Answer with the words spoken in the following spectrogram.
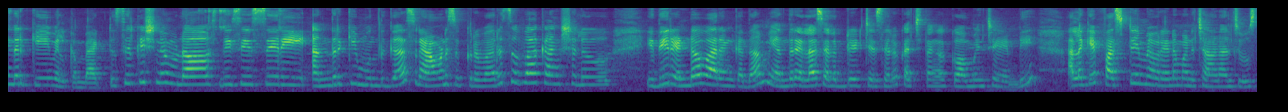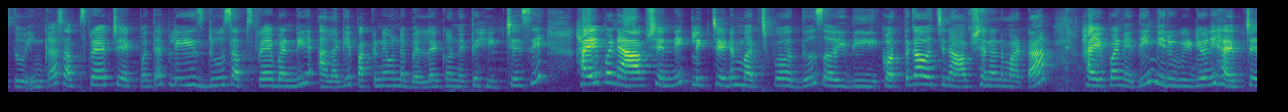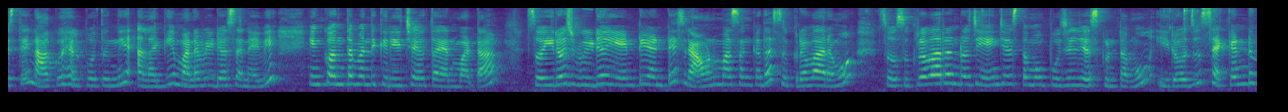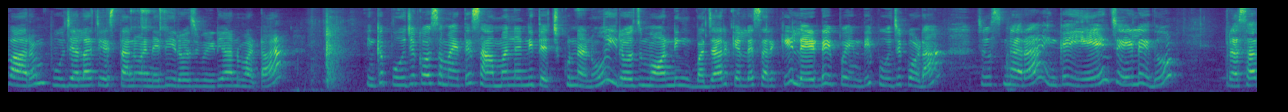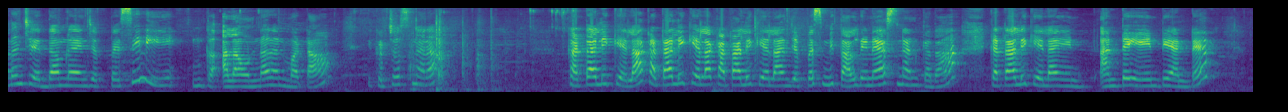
అందరికీ welcome back to Srikrishna vlogs. This is Siri అందరికీ ముందుగా శ్రావణ శుక్రవారం శుభాకాంక్షలు. ఇది రెండో వారం కదా మీ అందరూ ఎలా సెలబ్రేట్ చేశారో ఖచ్చితంగా కామెంట్ చేయండి. అలాగే ఫస్ట్ టైం ఎవరైనా మన ఛానల్ చూస్తూ ఇంకా సబ్స్క్రైబ్ చేయకపోతే ప్లీజ్ డూ సబ్స్క్రైబ్ అండి. అలాగే పక్కనే ఉన్న బెల్ ఐకాన్ అయితే హిట్ చేసి హైప్ అనే ఆప్షన్ని క్లిక్ చేయడం మర్చిపోవద్దు. సో ఇది కొత్తగా వచ్చిన ఆప్షన్ అనమాట హైప్ అనేది మీరు వీడియోని హైప్ చేస్తే నాకు హెల్ప్ అవుతుంది. అలాగే మన వీడియోస్ అనేవి ఇంకొంతమందికి రీచ్ అవుతాయి అనమాట సో ఈరోజు వీడియో ఏంటి అంటే శ్రావణ మాసం కదా శుక్రవారము. సో శుక్రవారం రోజు ఏం చేస్తామో పూజలు చేసుకుంటాము. ఈరోజు సెకండ్ వారం పూజ ఎలా చేస్తాను అనేది ఈరోజు వీడియో అనమాట ఇంకా పూజ కోసం అయితే సామాన్లన్నీ తెచ్చుకున్నాను. ఈరోజు మార్నింగ్ బజార్కి వెళ్ళేసరికి లేట్ అయిపోయింది పూజ కూడా. చూస్తున్నారా? ఇంకా ఏం చేయలేదు. ప్రసాదం చేద్దాంలే అని చెప్పేసి ఇంకా అలా ఉన్నారనమాట ఇక్కడ చూస్తున్నారా? కటాలికేలా కటాలికేలా కటాలికేలా అని చెప్పేసి మీ తల తినేస్తున్నాను కదా. కటాలికేలా ఎలా అంటే ఏంటి అంటే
